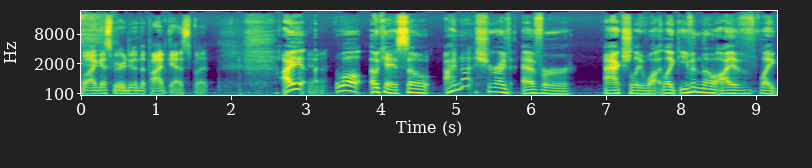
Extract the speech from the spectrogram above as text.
well, I guess we were doing the podcast, but I yeah. well, okay, so I'm not sure I've ever actually wa- like even though I've like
